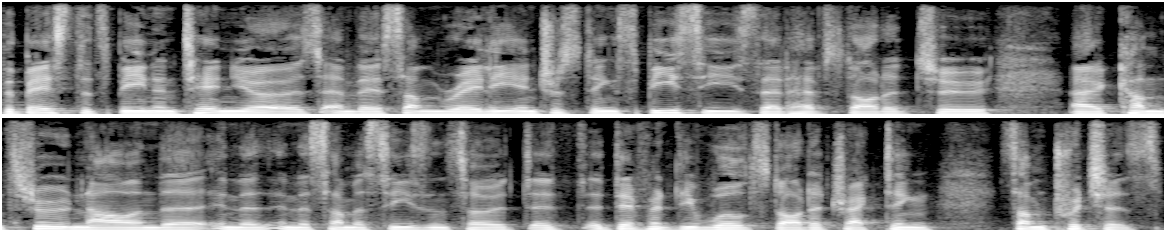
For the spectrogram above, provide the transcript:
the best it's been in 10 years and there's some really interesting species that have started to uh, come through now in the in the in the summer season so it, it, it definitely will start attracting some twitchers.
